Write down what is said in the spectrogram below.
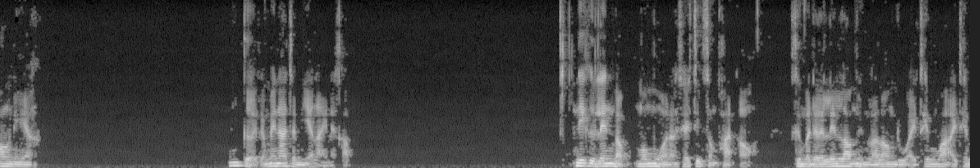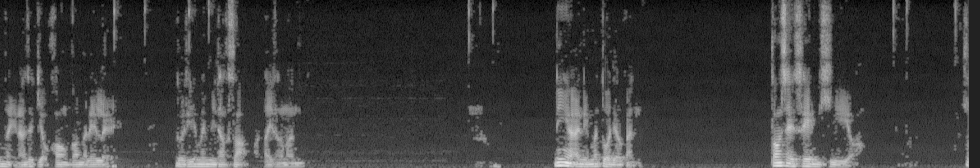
ห้องนี้อะห้องเกิดก็ไม่น่าจะมีอะไรนะครับ นี่คือเล่นแบบมั่วๆนะใช้จิตสัมผัสเอาคือมาเดินเล่นรอบหนึ่งแล้วลองดูไอเทมว่าไอเทมไหนน่าจะเกี่ยวข้องก็มาเล่นเลย โดยที่ไม่มีทักษะอะไรทั้งนั้น นี่ไงอันนี้มันตัวเดียวกัน ต้องใช้เทนคีย์เหรอแ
